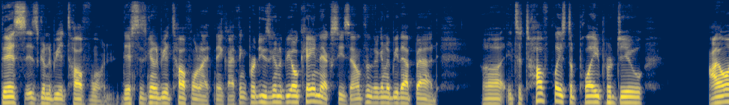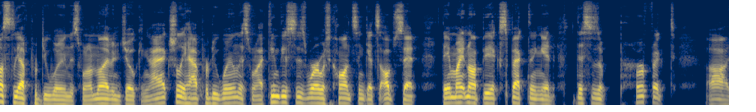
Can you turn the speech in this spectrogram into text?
this is going to be a tough one. This is going to be a tough one, I think. I think Purdue's going to be okay next season. I don't think they're going to be that bad. Uh, it's a tough place to play Purdue. I honestly have Purdue winning this one. I'm not even joking. I actually have Purdue winning this one. I think this is where Wisconsin gets upset. They might not be expecting it. This is a perfect uh,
